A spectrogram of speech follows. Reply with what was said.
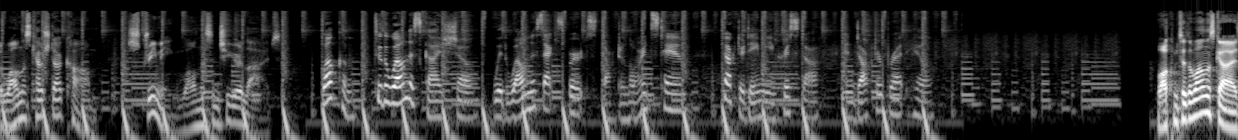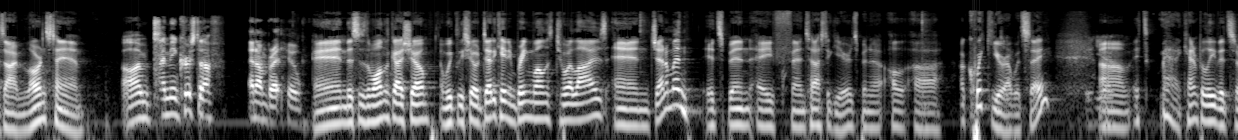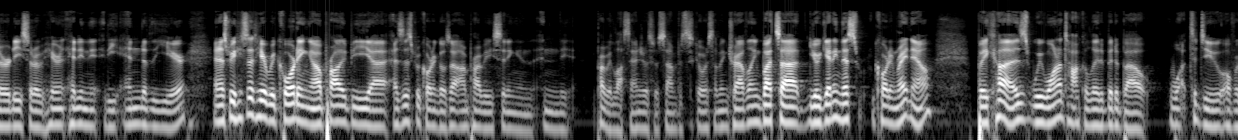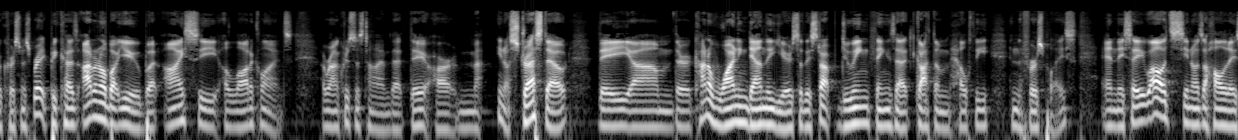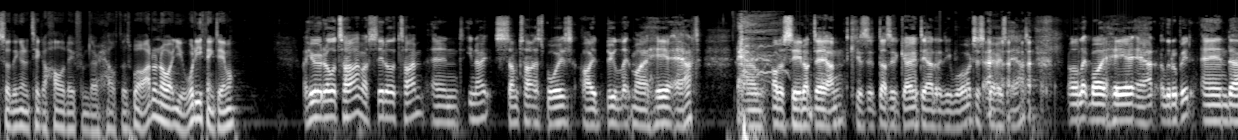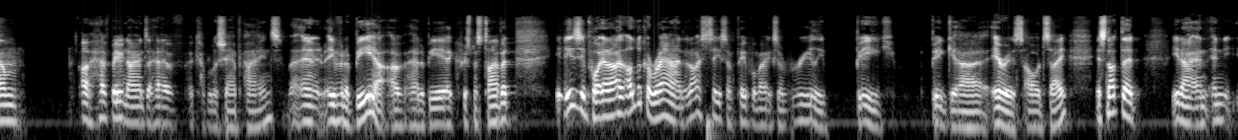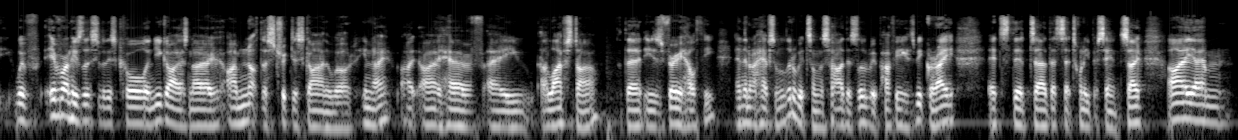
thewellnesscouch.com, streaming wellness into your lives. Welcome to the Wellness Guys Show with wellness experts Dr. Lawrence Tam, Dr. Damian Kristof, and Dr. Brett Hill. Welcome to the Wellness Guys. I'm Lawrence Tam. I'm Damian Kristof. And I'm Brett Hill. And this is the Wellness Guys Show, a weekly show dedicating bringing wellness to our lives. And gentlemen, it's been a fantastic year. It's been a, a, a quick year, I would say. Um, it's man, I can't believe it's already sort of here, hitting the, the end of the year. And as we sit here recording, I'll probably be uh, as this recording goes out, I'm probably sitting in in the probably Los Angeles or San Francisco or something traveling. But uh, you're getting this recording right now because we want to talk a little bit about what to do over Christmas break because I don't know about you, but I see a lot of clients around Christmas time that they are you know stressed out. They um, they're kind of winding down the year, so they stop doing things that got them healthy in the first place, and they say, "Well, it's you know it's a holiday, so they're going to take a holiday from their health as well." I don't know about you. What do you think, Damo? I hear it all the time. I see it all the time, and you know, sometimes, boys, I do let my hair out. Um, obviously, not down because it doesn't go down anymore; it just goes out. I'll let my hair out a little bit, and um, I have been known to have a couple of champagnes and even a beer. I've had a beer at Christmas time, but it is important. I, I, look around and I see some people make some really big, big uh, errors. I would say it's not that you know, and and with everyone who's listened to this call, and you guys know, I'm not the strictest guy in the world. You know, I, I have a, a lifestyle that is very healthy, and then I have some little bits on the side that's a little bit puffy. It's a bit grey. It's that uh, that's that twenty percent. So I um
